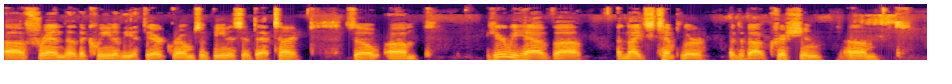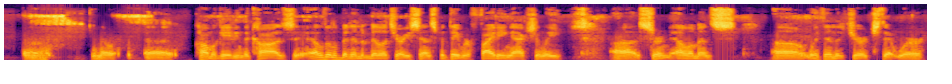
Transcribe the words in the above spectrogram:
uh, friend, uh, the queen of the etheric realms of Venus at that time. So, um, here we have uh, a Knights Templar, a devout Christian, um, uh, you know, uh, promulgating the cause a little bit in the military sense, but they were fighting actually uh, certain elements uh, within the church that were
